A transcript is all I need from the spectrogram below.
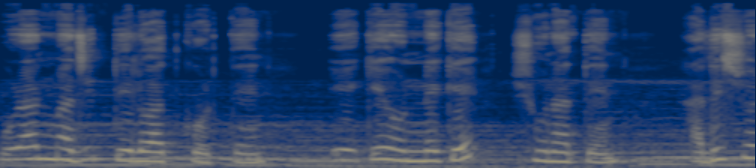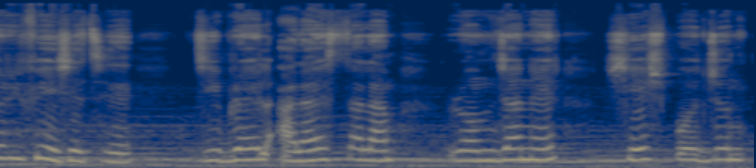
কোরআন মাজিদ তেলোয়াত করতেন। একে অন্যকে শোনাতেন। হাদিস শরীফে এসেছে জিব্রাইল আলাইসাল্লাম রমজানের শেষ পর্যন্ত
